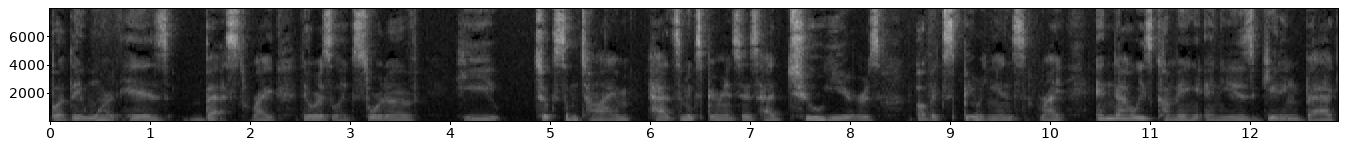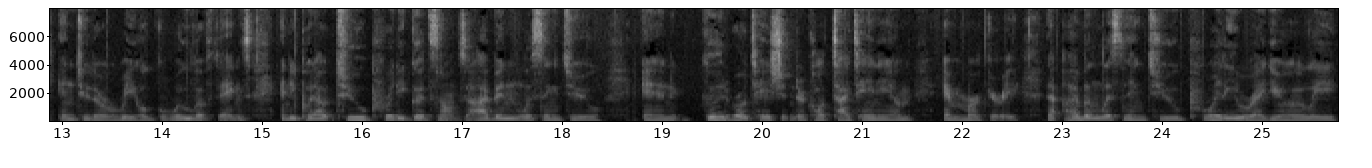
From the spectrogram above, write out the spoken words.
but they weren't his best, right? There was like sort of he took some time, had some experiences, had 2 years of experience, right? And now he's coming and he's getting back into the real groove of things. And he put out two pretty good songs that I've been listening to in good rotation. They're called Titanium and Mercury that I've been listening to pretty regularly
